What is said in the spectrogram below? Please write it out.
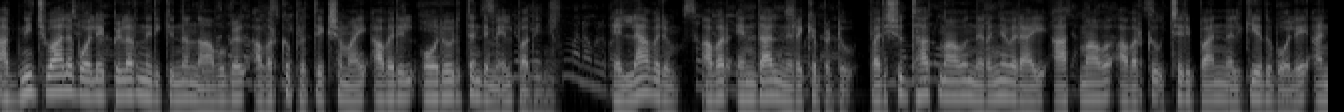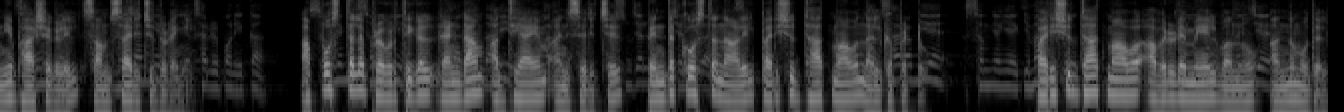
അഗ്നിജ്വാല പോലെ പിളർന്നിരിക്കുന്ന നാവുകൾ അവർക്ക് പ്രത്യക്ഷമായി അവരിൽ ഓരോരുത്തന്റെ മേൽ പതിഞ്ഞു. എല്ലാവരും അവർ എന്താൽ നിറയ്ക്കപ്പെട്ടു. പരിശുദ്ധാത്മാവ് നിറഞ്ഞവരായി ആത്മാവ് അവർക്ക് ഉച്ചരിപ്പാൻ നൽകിയതുപോലെ അന്യഭാഷകളിൽ സംസാരിച്ചു തുടങ്ങി. അപ്പോസ്തല പ്രവൃത്തികൾ രണ്ടാം അധ്യായം അനുസരിച്ച് പെന്തക്കോസ്ത നാളിൽ പരിശുദ്ധാത്മാവ് നൽകപ്പെട്ടു. പരിശുദ്ധാത്മാവ് അവരുടെ മേൽ വന്നു അന്നു മുതൽ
